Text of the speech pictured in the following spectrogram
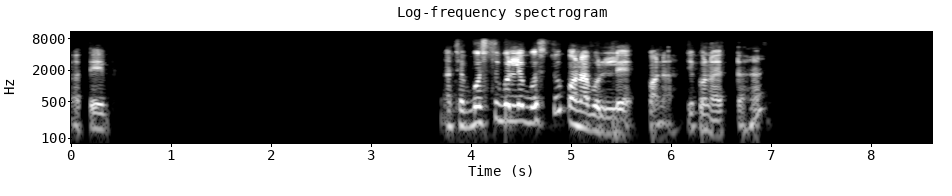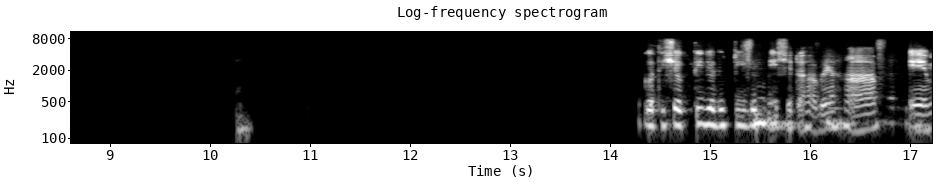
অতএব আচ্ছা বস্তু বললে বস্তু কণা বললে কণা যে কোনো একটা হ্যাঁ? গতিশক্তি যদি টি লিখি সেটা হবে হাফ এম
